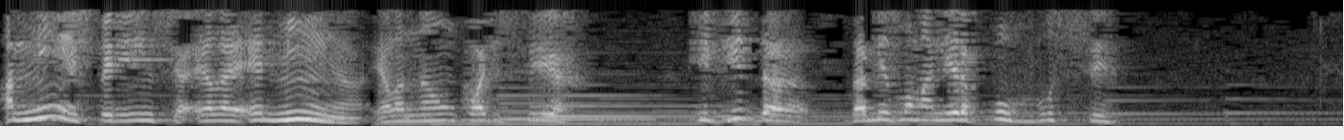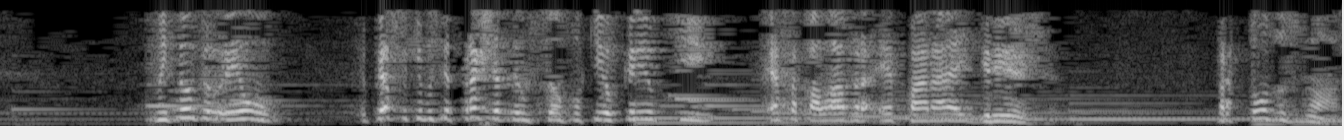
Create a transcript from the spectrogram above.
A minha experiência, ela é minha, ela não pode ser vivida da mesma maneira por você. No entanto, eu, eu peço que você preste atenção, porque eu creio que essa palavra é para a igreja, para todos nós.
